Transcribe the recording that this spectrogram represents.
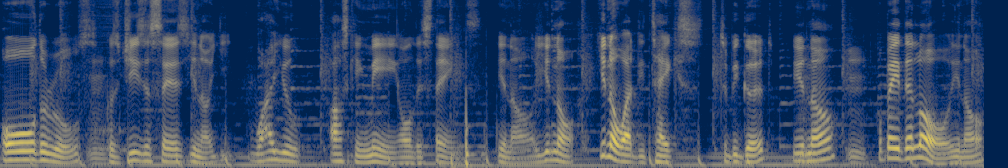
all the rules, mm. because Jesus says, you know, why are you asking me all these things? You know, you know, you know what it takes to be good. You know, obey the law. You know.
